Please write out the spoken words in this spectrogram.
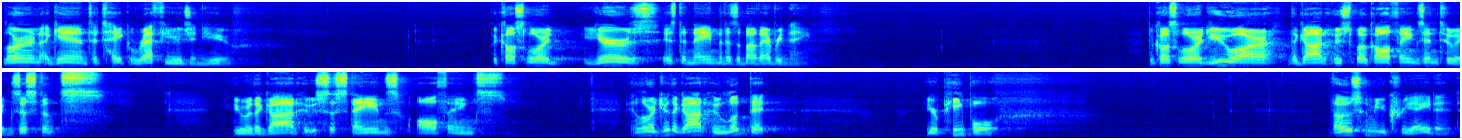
learn again to take refuge in you. Because, Lord, yours is the name that is above every name. Because, Lord, you are the God who spoke all things into existence. You are the God who sustains all things. And Lord, you're the God who looked at your people, those whom you created.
